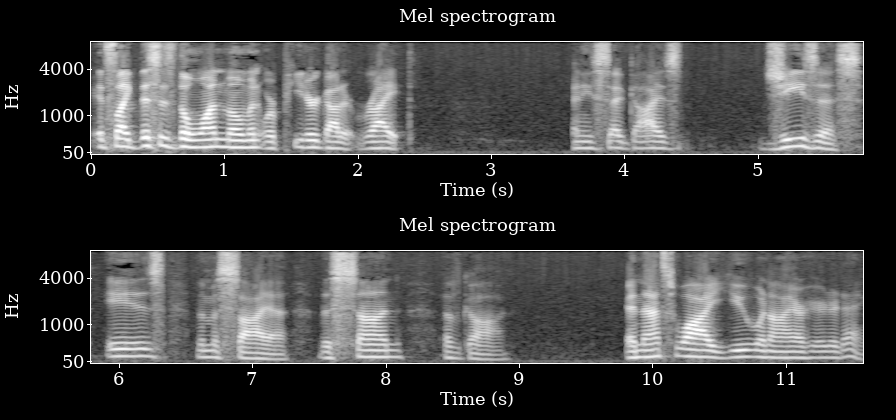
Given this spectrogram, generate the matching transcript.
It's like this is the one moment where Peter got it right. And he said, Guys, Jesus is the Messiah, the Son of God. And that's why you and I are here today.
